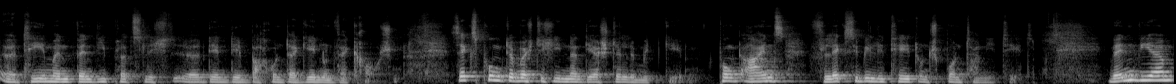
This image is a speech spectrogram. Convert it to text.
äh, Themen, wenn die plötzlich äh, den, den Bach runtergehen und wegrauschen. Sechs Punkte möchte ich Ihnen an der Stelle mitgeben. Punkt eins: Flexibilität und Spontanität. Wenn wir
